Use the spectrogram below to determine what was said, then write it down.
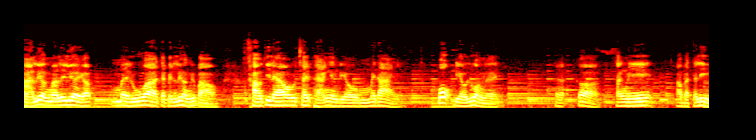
หาเรื่องมาเรื่อยๆครับ ไม่รู้ว่าจะเป็นเรื่องหรือเปล่า คราวที่แล้วใช้แผงอย่างเดียวไม่ได้ โป๊ะเดียวล่วงเลยนะก็ครั้งนี้เอาแบตเตอรี่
